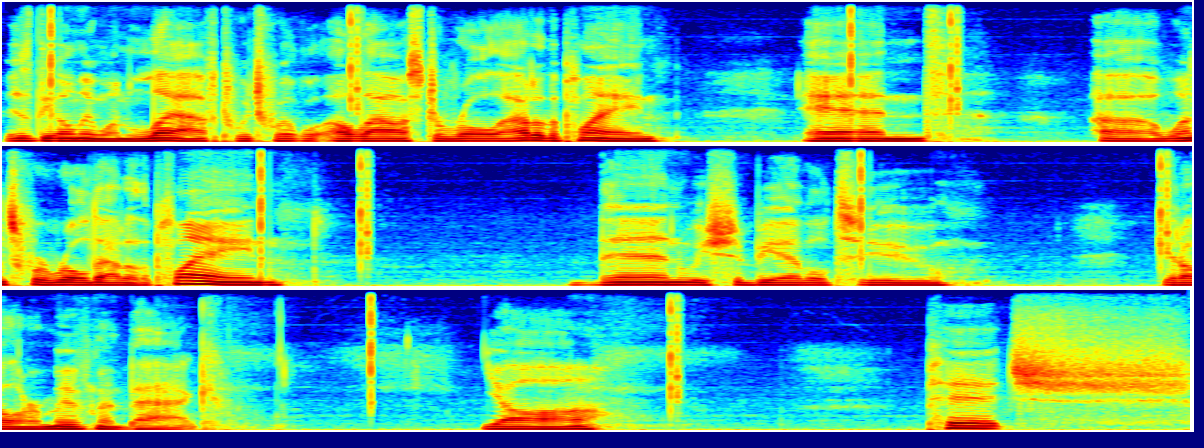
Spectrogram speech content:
is the only one left, which will allow us to roll out of the plane. And uh, once we're rolled out of the plane, then we should be able to get all our movement back. Yaw. Pitch.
